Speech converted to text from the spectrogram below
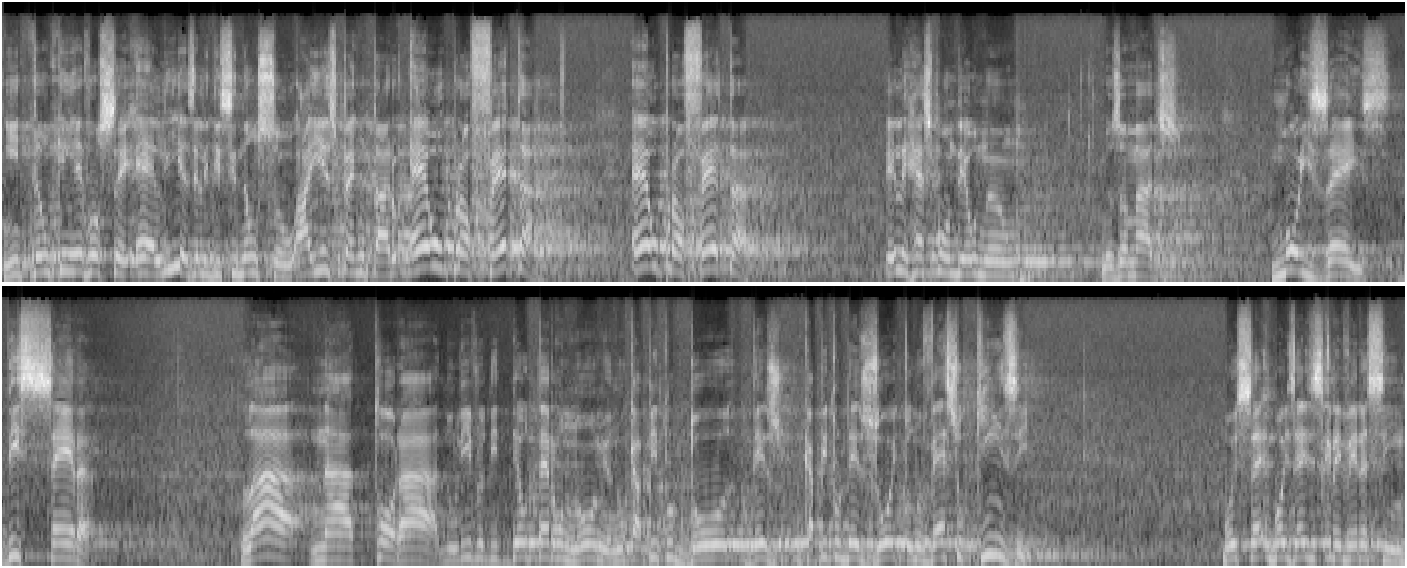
Então quem é você? É Elias? Ele disse: Não sou. Aí eles perguntaram: É o profeta? É o profeta? Ele respondeu: Não. Meus amados, Moisés dissera, lá na Torá, no livro de Deuteronômio, no capítulo, do, no capítulo 18, no verso 15, Moisés, escrever assim:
